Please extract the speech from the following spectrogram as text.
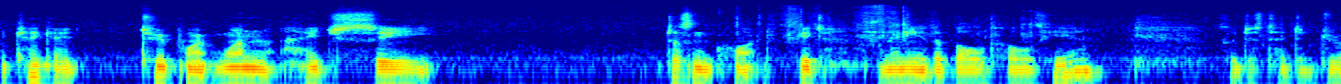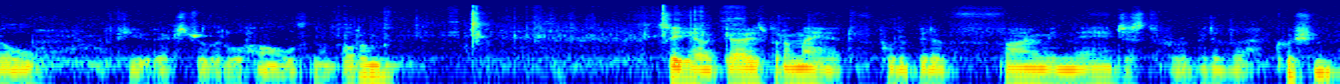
The KK 2.1 HC doesn't quite fit in any of the bolt holes here, so I just had to drill a few extra little holes in the bottom. See how it goes, but I may have to put a bit of foam in there just for a bit of a cushion.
